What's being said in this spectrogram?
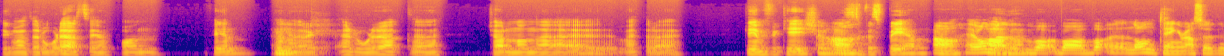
tycker man att det är roligare att se på en film? Mm. Eller är det roligare att eh, köra någon, eh, vad heter det, gamification Ja. för spel? Ja, ja men vad, vad, vad, någonting. Alltså, det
